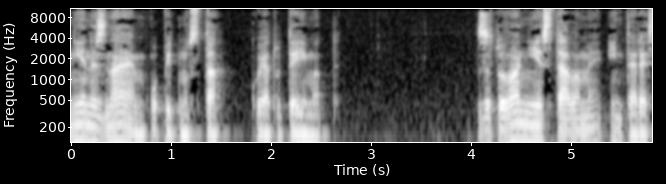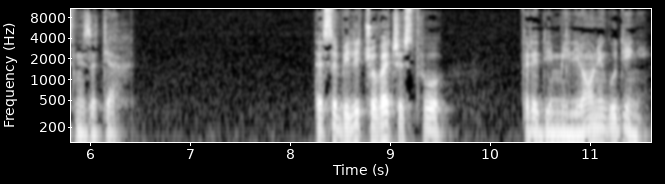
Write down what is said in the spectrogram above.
Ние не знаем опитността, която те имат. Затова ние ставаме интересни за тях. Те са били човечество преди милиони години.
